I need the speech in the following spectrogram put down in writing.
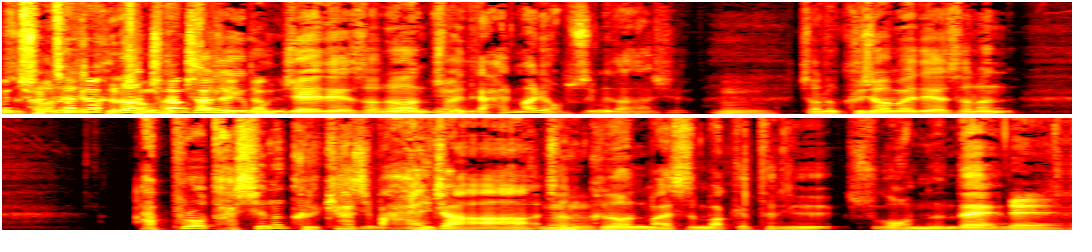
저는 이제 절차적 그런 정당성이 절차적인. 문제에 대해서는 저희들이 할 말이 없습니다. 사실. 음. 저는 그 점에 대해서는 앞으로 다시는 그렇게 하지 말자. 저는 음. 그런 말씀밖에 드릴 수가 없는데 네.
